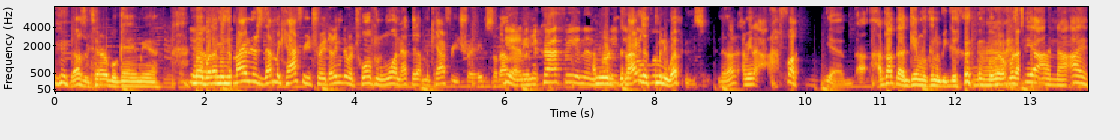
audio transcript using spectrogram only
That was a terrible game, yeah. Yeah, no, but I mean the Niners that McCaffrey trade. I think they were twelve and one after that McCaffrey trade. So that yeah, I mean, the McCaffrey and then I mean Purdy the Niners have too many weapons. I mean, I, fuck yeah, I, I thought that game was gonna be good. But we're- we're Yeah, not- see, I, nah, I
